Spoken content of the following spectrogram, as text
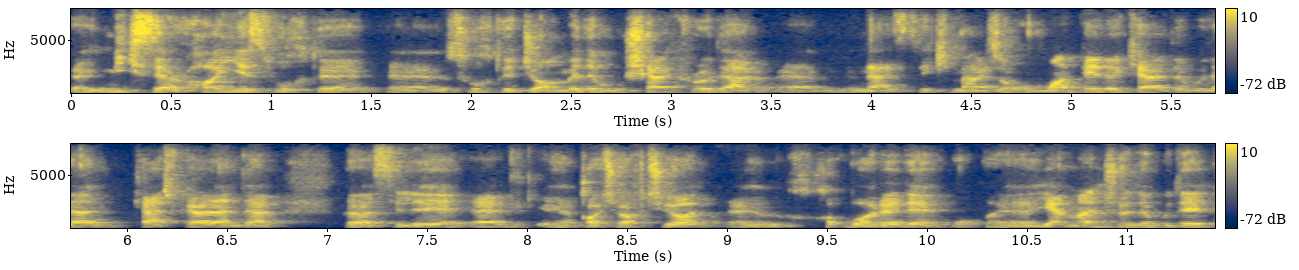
میکسرهای سوخت سوخت جامد موشک رو در نزدیک مرز عمان پیدا کرده بودن کشف کردن. در وسیله قاچاقچیان وارد یمن شده بوده.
